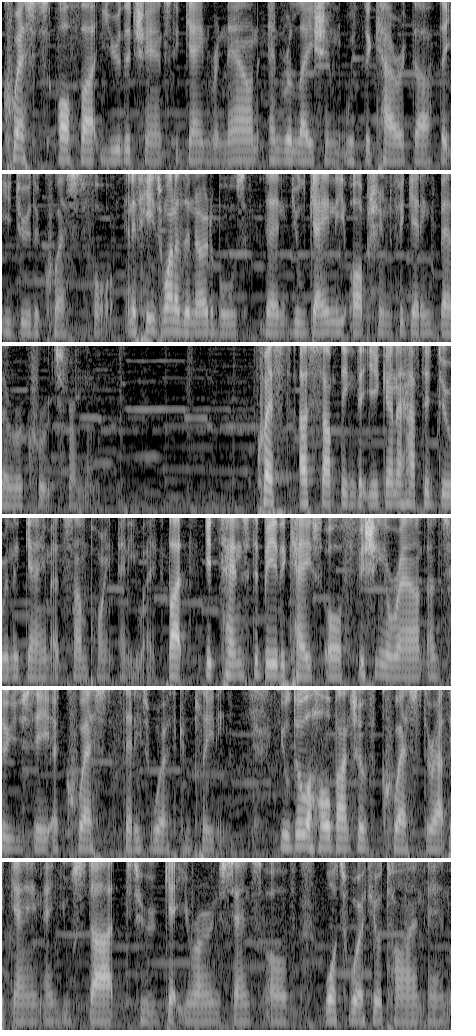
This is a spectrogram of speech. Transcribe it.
quests offer you the chance to gain renown and relation with the character that you do the quest for. And if he's one of the notables, then you'll gain the option for getting better recruits from them. Quests are something that you're going to have to do in the game at some point anyway, but it tends to be the case of fishing around until you see a quest that is worth completing. You'll do a whole bunch of quests throughout the game and you'll start to get your own sense of what's worth your time and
